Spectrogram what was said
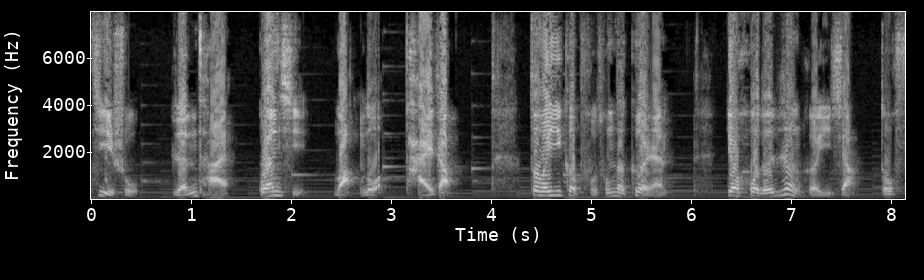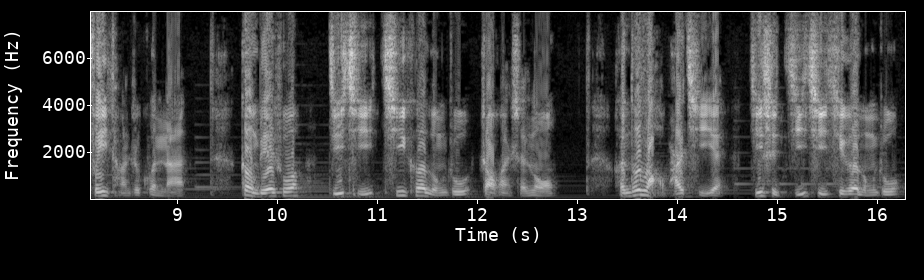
技术、人才、关系。网络牌照，作为一个普通的个人，要获得任何一项都非常之困难，更别说集齐七颗龙珠召唤神龙。很多老牌企业即使集齐七颗龙珠，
